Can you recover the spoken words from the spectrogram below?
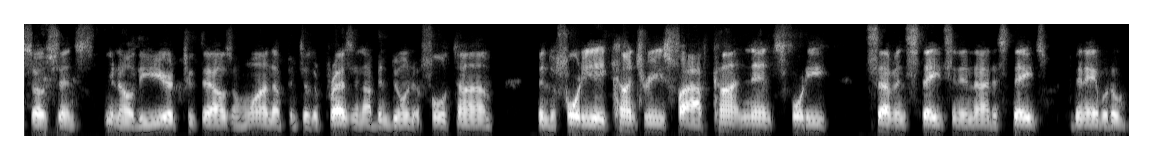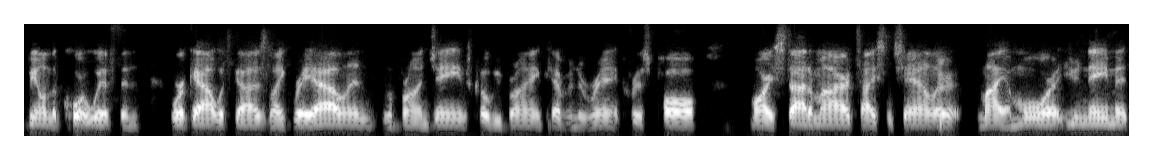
so since, you know, the year 2001 up until the present, I've been doing it full time. Been to 48 countries, five continents, 47 states in the United States. Been able to be on the court with and work out with guys like Ray Allen, LeBron James, Kobe Bryant, Kevin Durant, Chris Paul, Amar'e Stoudemire, Tyson Chandler, Maya Moore, you name it.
